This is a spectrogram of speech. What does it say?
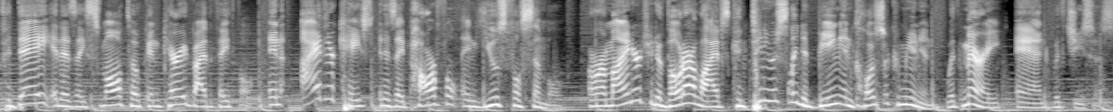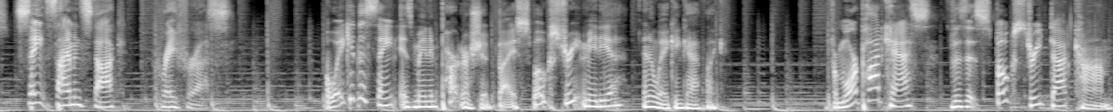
Today, it is a small token carried by the faithful. In either case, it is a powerful and useful symbol, a reminder to devote our lives continuously to being in closer communion with Mary and with Jesus. Saint Simon Stock, pray for us. Awaken the Saint is made in partnership by Spoke Street Media and Awaken Catholic. For more podcasts, visit spokestreet.com.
